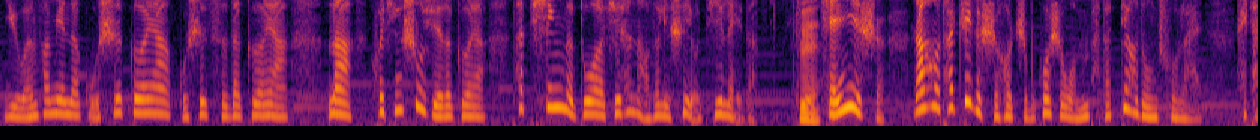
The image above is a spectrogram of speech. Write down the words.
语文方面的古诗歌呀、古诗词的歌呀，那会听数学的歌呀。他听的多了，其实脑子里是有积累的。对，潜意识，然后他这个时候只不过是我们把它调动出来，哎，他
